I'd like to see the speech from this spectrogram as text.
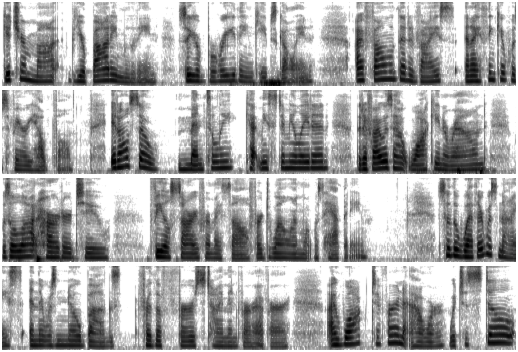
get your mo- your body moving so your breathing keeps going. I followed that advice and I think it was very helpful. It also mentally kept me stimulated that if I was out walking around, it was a lot harder to feel sorry for myself or dwell on what was happening. So the weather was nice and there was no bugs for the first time in forever. I walked for an hour, which is still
